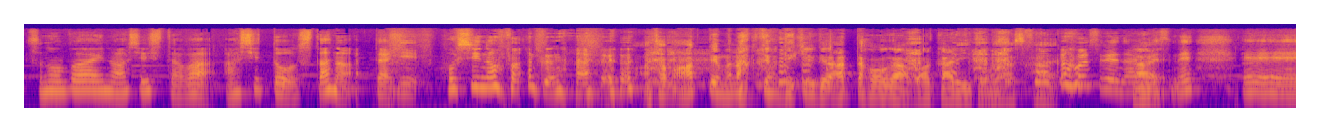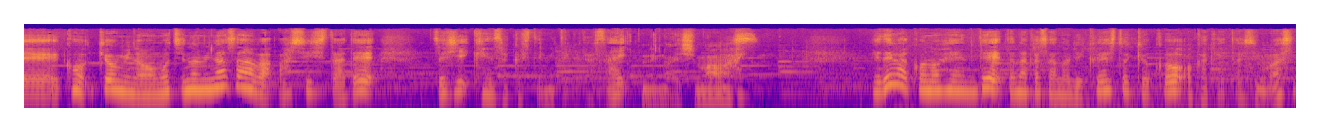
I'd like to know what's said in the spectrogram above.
その場合のアシスタは足とスタの間に星のマークがある。あ多分あってもなくてもできるけど、あった方が分かりいいと思います。そうはいかもしれないですね、えーこ興味のお持ちの皆さんはアシスタでぜひ検索してみてください。お願いします。えではこの辺で田中さんのリクエスト曲をおかけいたします。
